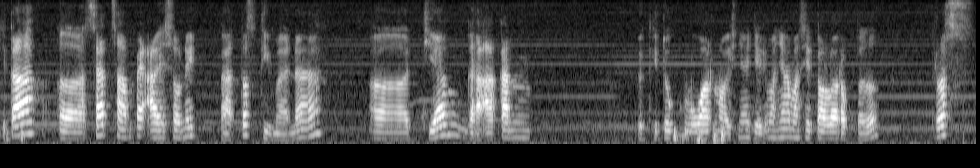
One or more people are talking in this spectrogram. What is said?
kita eh, set sampai ISO-nya batas di mana eh, dia nggak akan begitu keluar noise-nya. Jadi maksudnya masih tolerable. Terus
